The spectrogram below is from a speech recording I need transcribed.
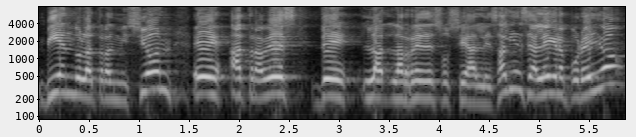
viendo la transmisión eh, a través de la- las redes sociales. ¿Alguien se alegra por ello?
